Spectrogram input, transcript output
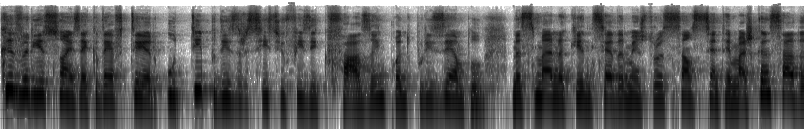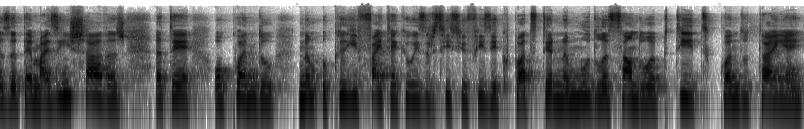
que variações é que deve ter o tipo de exercício físico que fazem, quando, por exemplo, na semana que antecede a menstruação se sentem mais cansadas, até mais inchadas, até ou quando o que efeito é que o exercício físico pode ter na modulação do apetite quando têm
